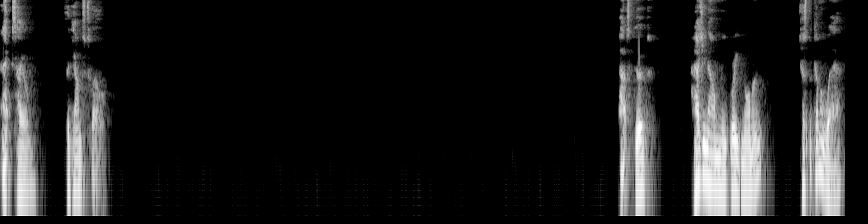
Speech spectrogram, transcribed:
and exhale to the count of twelve. That's good. As you now breathe normally, just become aware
